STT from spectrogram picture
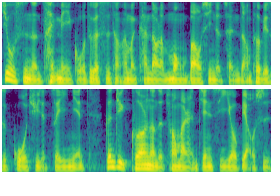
就是呢在美国这个市场，他们看到了猛爆性的成长，特别是过去的这一年。根据 Klarna 的创办人兼 CEO 表示。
